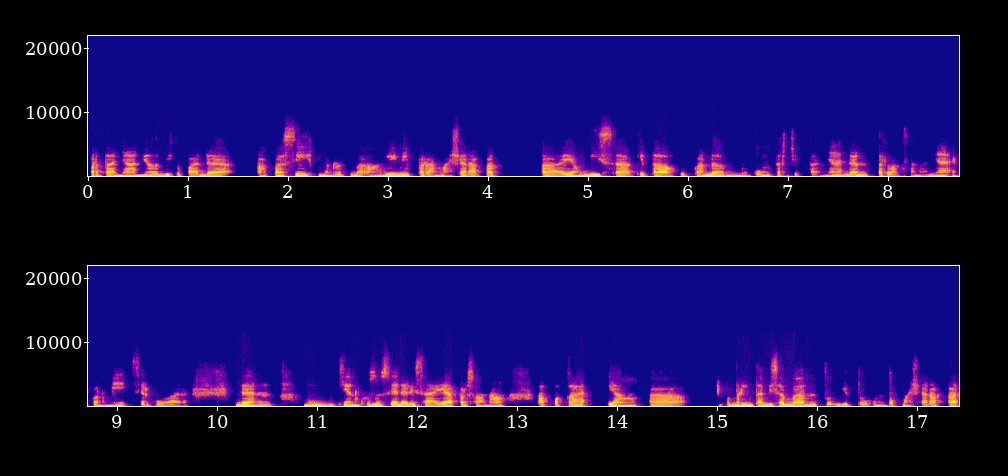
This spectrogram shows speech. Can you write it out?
pertanyaannya lebih kepada apa sih menurut Mbak Anggi nih peran masyarakat uh, yang bisa kita lakukan dalam mendukung terciptanya dan terlaksananya ekonomi sirkular. Dan mungkin khususnya dari saya personal, apakah yang uh, pemerintah bisa bantu gitu untuk masyarakat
